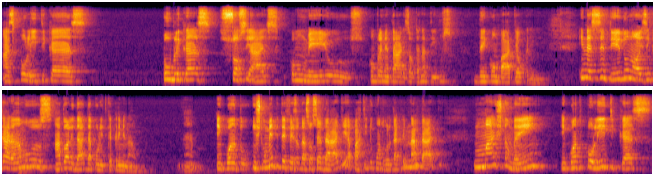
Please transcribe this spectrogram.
as políticas públicas sociais como meios complementares alternativos de combate ao crime. E nesse sentido, nós encaramos a dualidade da política criminal. Né? enquanto instrumento de defesa da sociedade a partir do controle da criminalidade, mas também enquanto políticas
